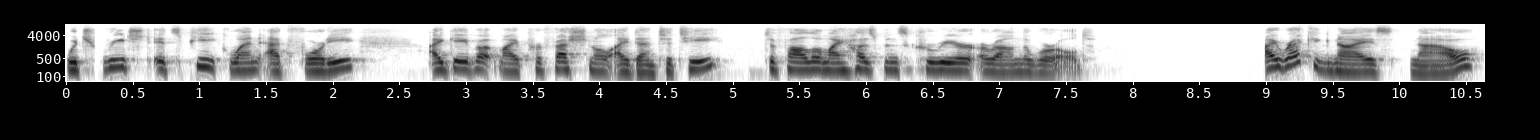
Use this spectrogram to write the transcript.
which reached its peak when at 40, I gave up my professional identity to follow my husband's career around the world. I recognize now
